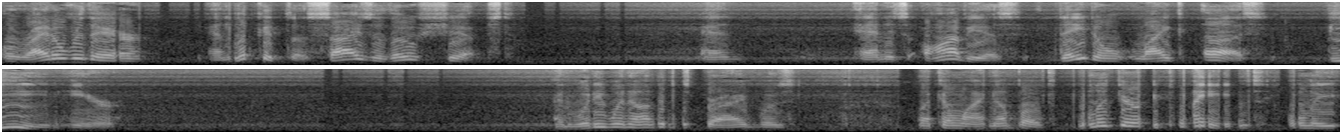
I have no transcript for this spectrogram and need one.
or right over there, and look at the size of those ships. And and it's obvious they don't like us being here. And what he went on to describe was like a lineup of military planes, only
